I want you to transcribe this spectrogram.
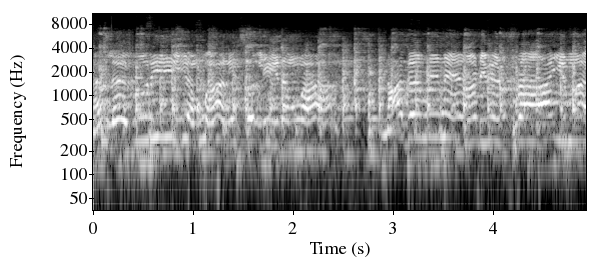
நல்ல குறி அம்மா நீ சொல்லிடம்மா. நாகமென வடிவெடுத்தாய் மகமாயி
